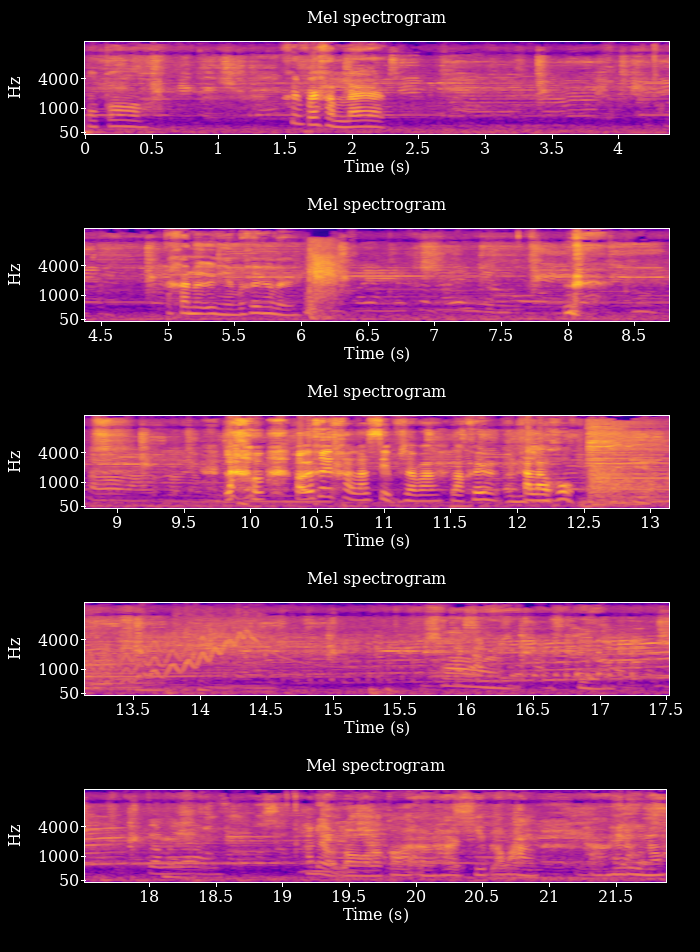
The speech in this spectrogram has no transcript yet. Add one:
แล้วก็ขึ้นไปคันแรกแต่คันอื่นๆยังไม่ขึ้นกันเลยแล้วเขาเขาไปขึ้นคันละสิบใช่ปะเราขึ้นคันละหกใช่เดี๋ยวจะไม่ได้ถ้าเดี๋ยวรอแล้วก็เอ่อถ่ายคลิประหว่างทางให้ดูเนาะ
